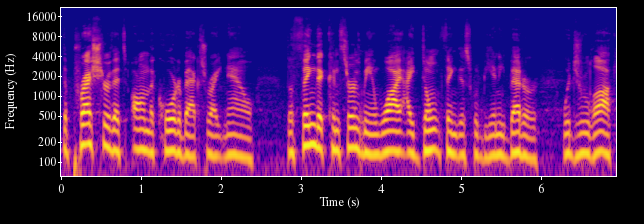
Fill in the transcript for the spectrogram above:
the pressure that's on the quarterbacks right now, the thing that concerns me and why I don't think this would be any better with Drew Lock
